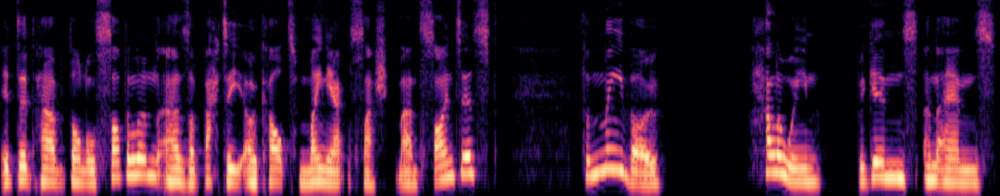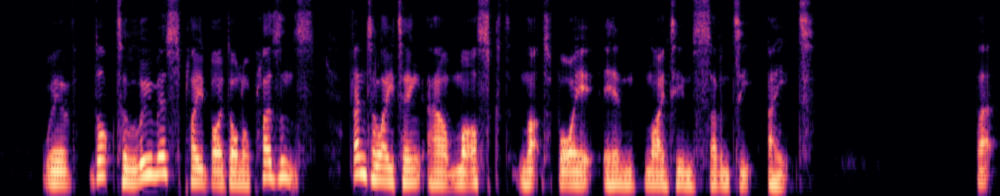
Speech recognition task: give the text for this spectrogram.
it did have Donald Sutherland as a batty occult maniac slash mad scientist. For me, though, Halloween begins and ends with Dr. Loomis, played by Donald Pleasence, ventilating our masked nut boy in 1978. That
